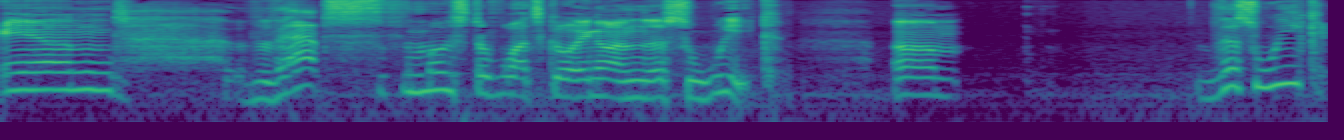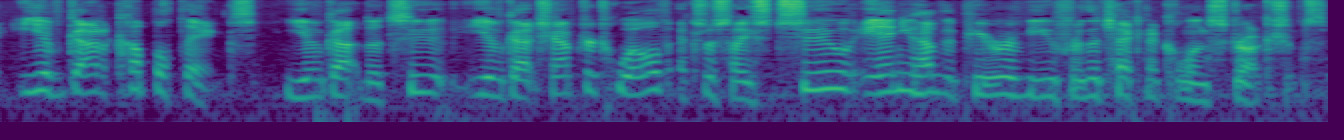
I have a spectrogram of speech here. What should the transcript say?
And that's most of what's going on this week. Um, this week you've got a couple things. You've got the two you've got chapter 12 exercise 2 and you have the peer review for the technical instructions.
